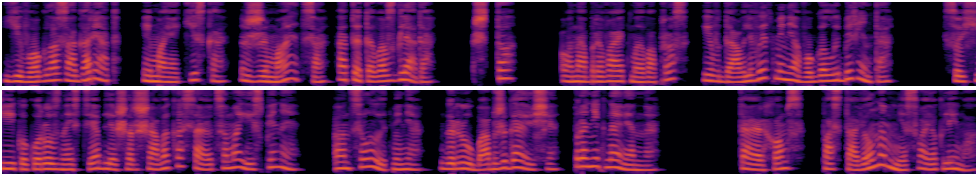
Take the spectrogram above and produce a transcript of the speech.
Его глаза горят, и моя киска сжимается от этого взгляда. «Что?» Он обрывает мой вопрос и вдавливает меня в угол лабиринта. Сухие кукурузные стебли шершаво касаются моей спины. Он целует меня, грубо, обжигающе, проникновенно. Тайр Холмс поставил на мне свое клеймо.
